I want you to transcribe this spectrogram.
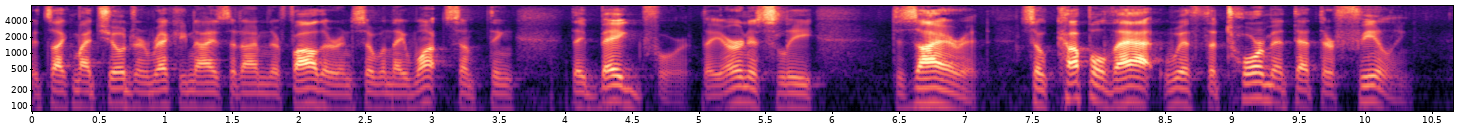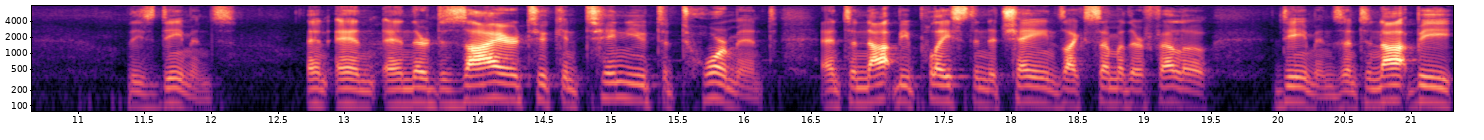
It's like my children recognize that I'm their father, and so when they want something, they beg for it, they earnestly desire it. So, couple that with the torment that they're feeling, these demons, and, and, and their desire to continue to torment and to not be placed into chains like some of their fellow demons, and to not be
